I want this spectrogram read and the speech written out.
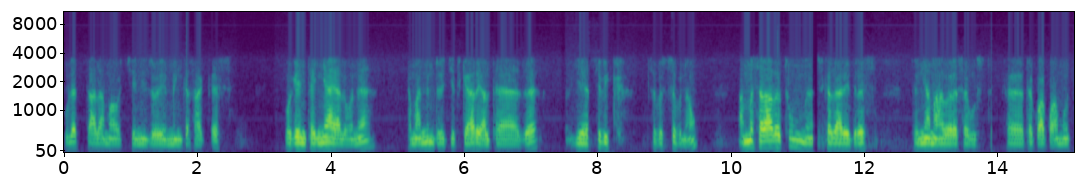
ሁለት ዓላማዎችን ይዞ የሚንቀሳቀስ ወገኝተኛ ያልሆነ ከማንም ድርጅት ጋር ያልተያያዘ የሲቪክ ስብስብ ነው። አመሰራረቱም እስከ ዛሬ ድረስ በእኛ ማህበረሰብ ውስጥ ከተቋቋሙት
